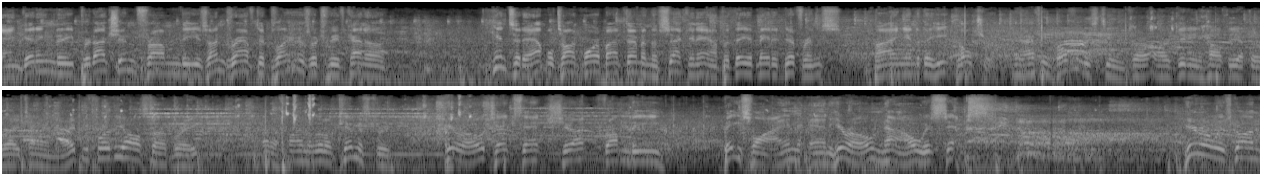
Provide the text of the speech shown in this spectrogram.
And getting the production from these undrafted players, which we've kind of hinted at. We'll talk more about them in the second half, but they have made a difference buying into the Heat culture. And I think both of these teams are, are getting healthy at the right time, right before the All-Star break. Got to find a little chemistry. Herro takes that shot from the baseline, and Herro now is six. Herro has gone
